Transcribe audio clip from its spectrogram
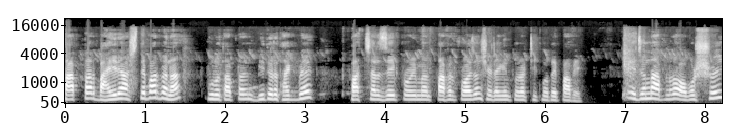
তাপটার বাইরে আসতে পারবে না। পুরো তাপটা ভিতরে থাকবে। বাচ্চার যে পরিমাণ তাপের প্রয়োজন, সেটা কিন্তু ওরা ঠিক মতোই পাবে। এই জন্য আপনারা অবশ্যই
